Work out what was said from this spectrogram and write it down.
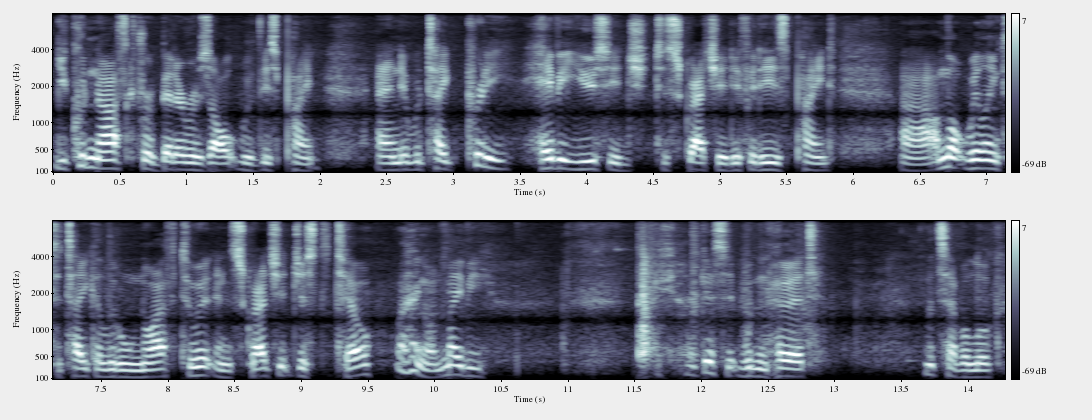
you couldn't ask for a better result with this paint and it would take pretty heavy usage to scratch it if it is paint. Uh, I'm not willing to take a little knife to it and scratch it just to tell. Well, hang on, maybe, I guess it wouldn't hurt. Let's have a look.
